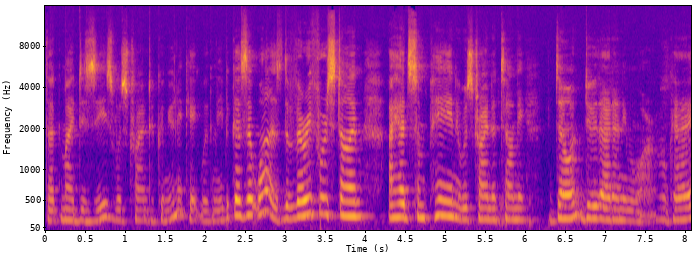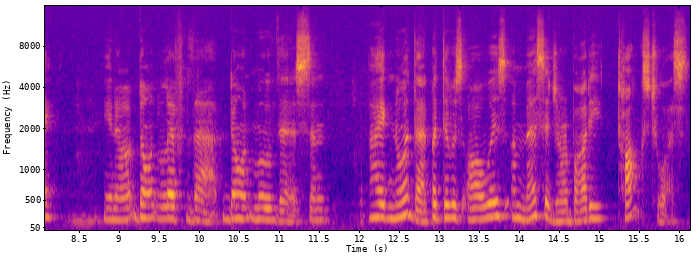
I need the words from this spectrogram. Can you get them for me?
that my disease was trying to communicate with me because it was. The very first time I had some pain, it was trying to tell me, don't do that anymore, okay? You know, don't lift that, don't move this. And I ignored that, but there was always a message. Our body talks to us,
